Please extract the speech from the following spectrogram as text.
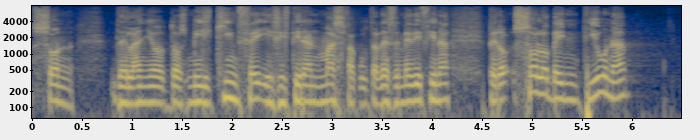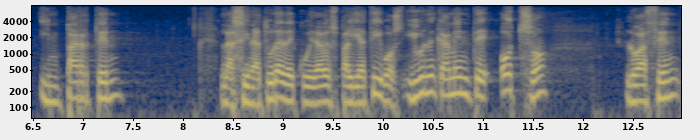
son del año 2015 y existirán más facultades de medicina, pero solo 21 imparten la asignatura de cuidados paliativos y únicamente 8 lo hacen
